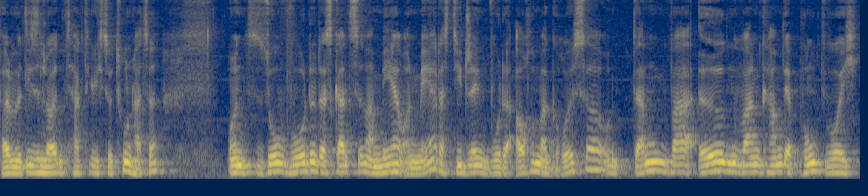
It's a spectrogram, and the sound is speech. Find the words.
weil man mit diesen Leuten tagtäglich zu tun hatte. Und so wurde das Ganze immer mehr und mehr. Das DJing wurde auch immer größer. Und dann war irgendwann kam der Punkt, wo ich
